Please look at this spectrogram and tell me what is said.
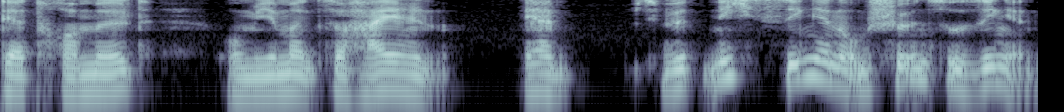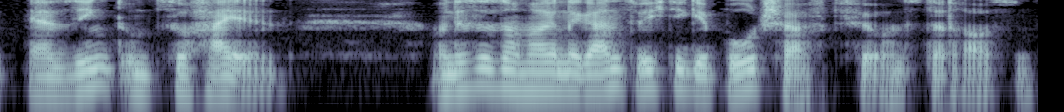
der trommelt, um jemand zu heilen. Er wird nicht singen, um schön zu singen. Er singt, um zu heilen. Und das ist nochmal eine ganz wichtige Botschaft für uns da draußen.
